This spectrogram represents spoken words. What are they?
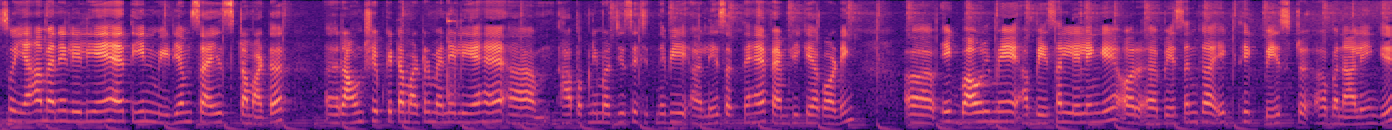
सो so, यहाँ मैंने ले लिए हैं तीन मीडियम साइज़ टमाटर। राउंड शेप के टमाटर मैंने लिए हैं। आप अपनी मर्ज़ी से जितने भी ले सकते हैं फैमिली के अकॉर्डिंग एक बाउल में बेसन ले लेंगे और बेसन का एक थिक पेस्ट बना लेंगे।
